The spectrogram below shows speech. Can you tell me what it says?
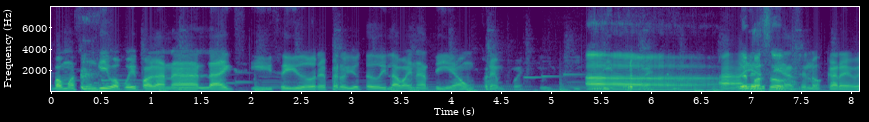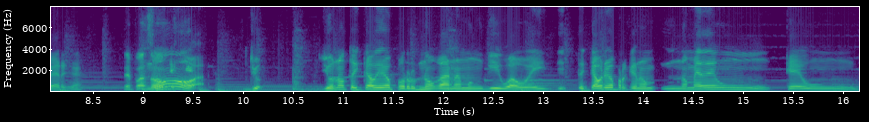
vamos a hacer un giveaway para ganar likes y seguidores, pero yo te doy la vaina a ti, a un friend, pues. ah, ¿Qué pasó? hacen los cara de verga. ¿Te pasó? No, yo, yo no estoy cabreado por no ganarme un giveaway. Estoy cabreado porque no, no me dé un, ¿qué? Un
